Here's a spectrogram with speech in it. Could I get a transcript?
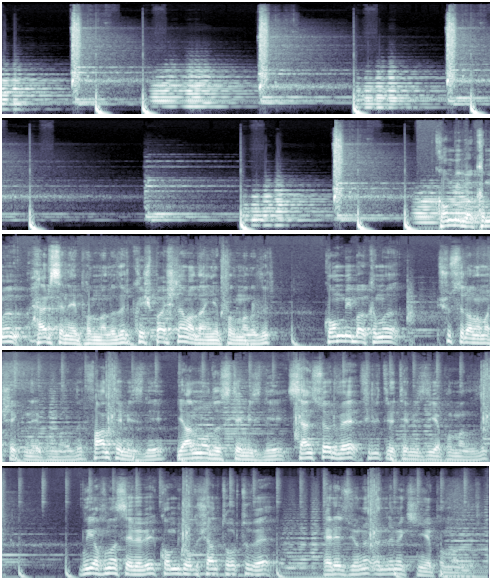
Kombi bakımı her sene yapılmalıdır. Kış başlamadan yapılmalıdır. Kombi bakımı şu sıralama şeklinde yapılmalıdır. Fan temizliği, yanma odası temizliği, sensör ve filtre temizliği yapılmalıdır. Bu yapılma sebebi kombide oluşan tortu ve erozyonu önlemek için yapılmalıdır.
